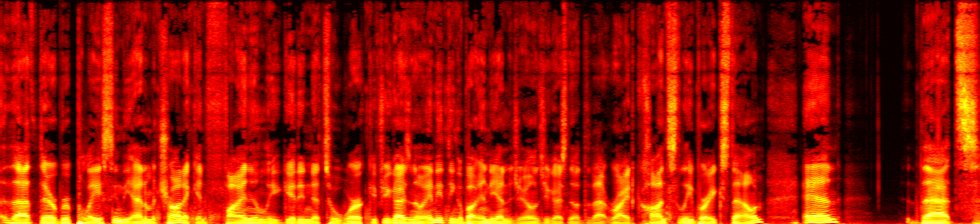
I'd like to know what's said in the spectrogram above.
that they're replacing the animatronic and finally getting it to work. If you guys know anything about Indiana Jones, you guys know that that ride constantly breaks down and that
